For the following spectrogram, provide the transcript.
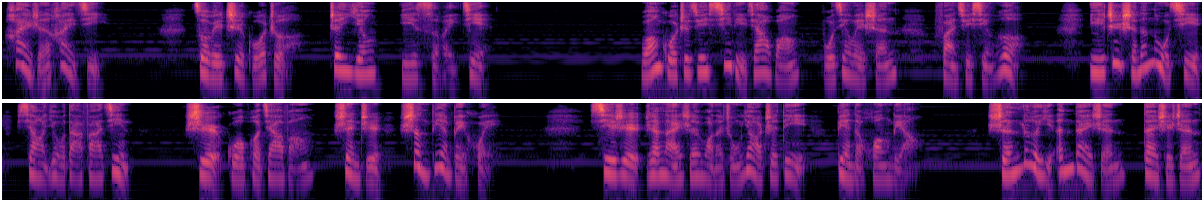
害人害己。作为治国者，真应以此为戒。亡国之君西里家王不敬畏神，反去行恶，以致神的怒气向右大发尽，使国破家亡，甚至圣殿被毁。昔日人来人往的荣耀之地变得荒凉。神乐意恩待人，但是人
